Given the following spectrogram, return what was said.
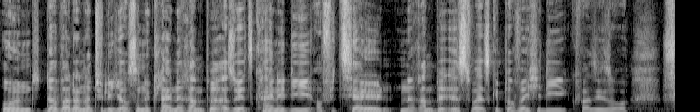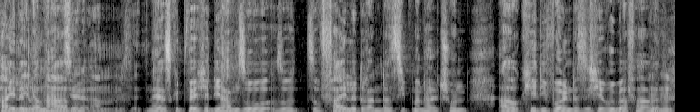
und da war dann natürlich auch so eine kleine Rampe, also jetzt keine, die offiziell eine Rampe ist, weil es gibt auch welche, die quasi so Pfeile dran haben. Rampen sind. Ja, es gibt welche, die haben so, so, so Pfeile dran, da sieht man halt schon, ah, okay, die wollen, dass ich hier rüberfahre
